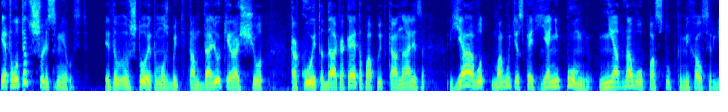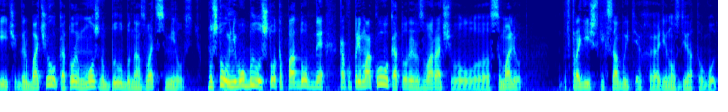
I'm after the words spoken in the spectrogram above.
Это вот это, что ли, смелость? Это что? Это может быть там далекий расчет какой-то, да, какая-то попытка анализа. Я вот могу тебе сказать, я не помню ни одного поступка Михаила Сергеевича Горбачева, который можно было бы назвать смелостью. Ну что, у него было что-то подобное, как у Примакова, который разворачивал э, самолет в трагических событиях 99 -го года.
